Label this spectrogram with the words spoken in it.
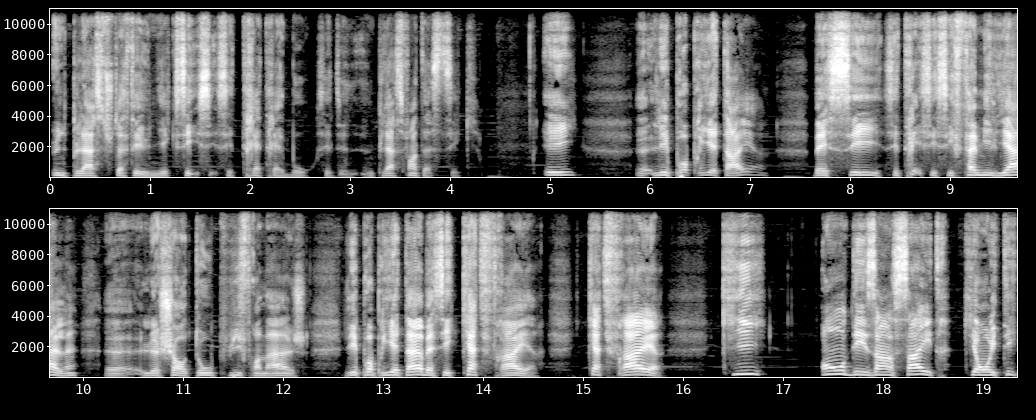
Une place tout à fait unique. C'est- très, très beau. C'est une, place fantastique. Et euh, les propriétaires, ben c'est familial, hein, euh, le château Puy-Fromage. Les propriétaires, ben c'est quatre frères. Quatre frères qui ont des ancêtres qui ont été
